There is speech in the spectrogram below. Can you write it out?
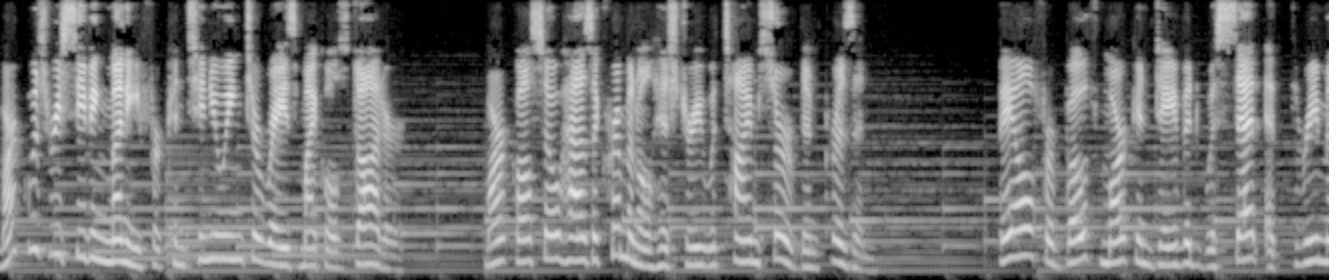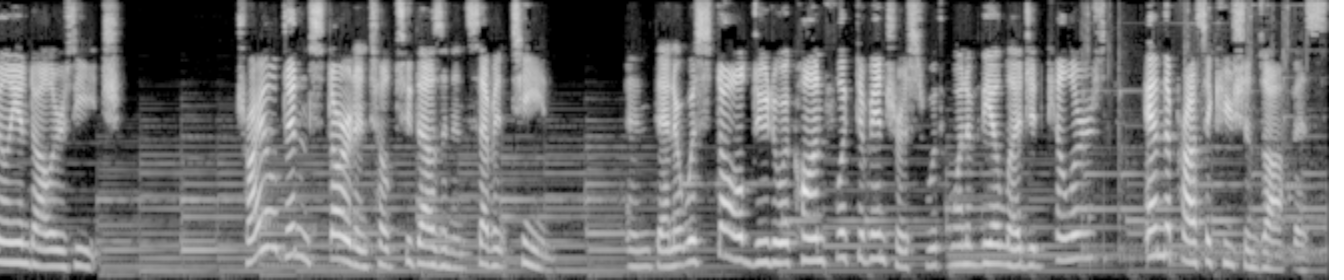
Mark was receiving money for continuing to raise Michael's daughter. Mark also has a criminal history with time served in prison. Bail for both Mark and David was set at $3 million each. Trial didn't start until 2017, and then it was stalled due to a conflict of interest with one of the alleged killers and the prosecution's office.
